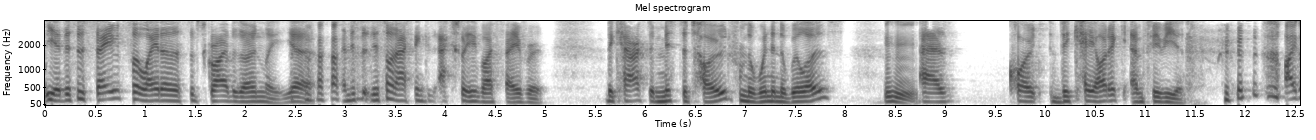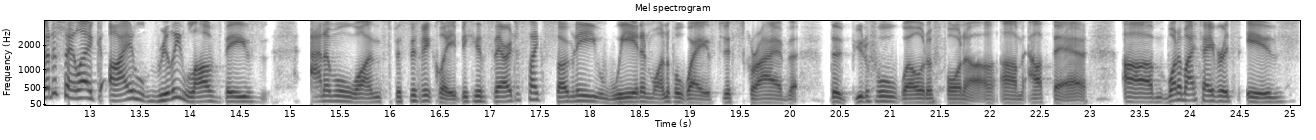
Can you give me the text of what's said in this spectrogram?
Yeah, this is saved for later subscribers only. Yeah. and this this one I think is actually my favorite. The character Mr. Toad from The Wind in the Willows mm-hmm. as quote the chaotic amphibian. I gotta say, like, I really love these animal ones specifically because there are just like so many weird and wonderful ways to describe the beautiful world of fauna um, out there. Um, one of my favorites is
